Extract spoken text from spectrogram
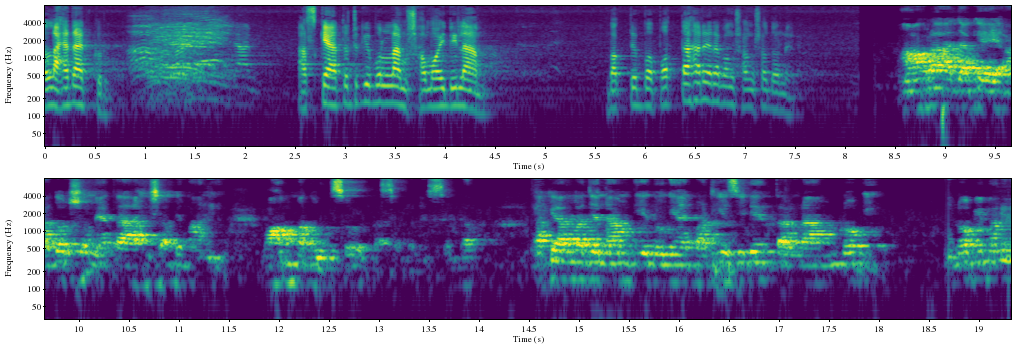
আল্লাহ হেদায়ত করুক। আজকে এতটুকু বললাম সময় দিলাম বক্তব্য প্রত্যাহারের এবং সংশোধনের। আমরা যাকে আদর্শ নেতা হিসাবে মানি মোহাম্মদ সাল্লাম তাকে আল্লাহ যে নাম দিয়ে দুনিয়ায় পাঠিয়েছিলেন তার নাম নবী। নবী মানে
